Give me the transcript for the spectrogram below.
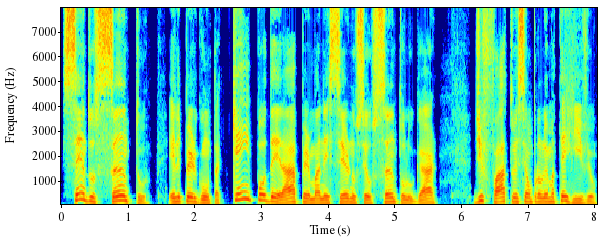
Sendo santo, ele pergunta: quem poderá permanecer no seu santo lugar? De fato, esse é um problema terrível.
